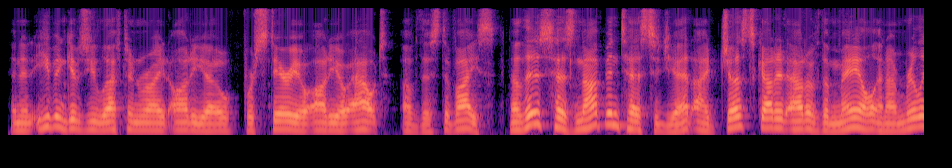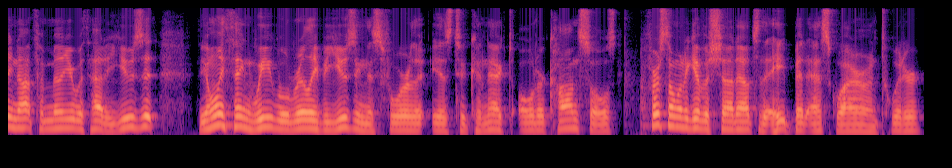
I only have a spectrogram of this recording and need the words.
and it even gives you left and right audio for stereo audio out of this device. Now this has not been tested yet. I just got it out of the mail and I'm really not familiar with how to use it. The only thing we will really be using this for is to connect older consoles. First I want to give a shout out to the 8-Bit Esquire on Twitter.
